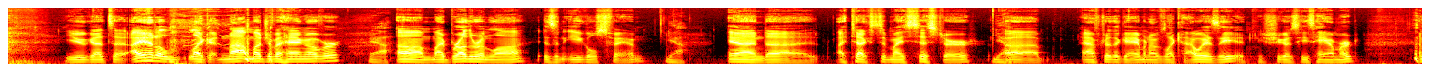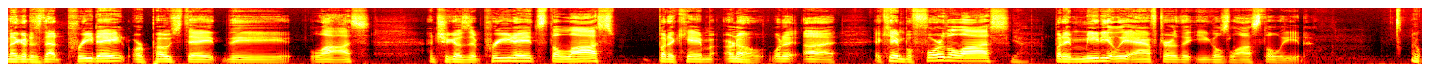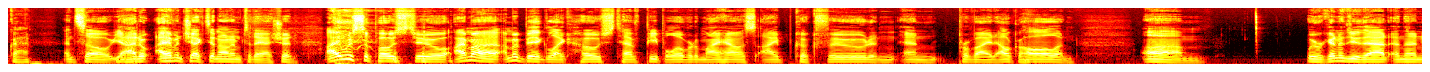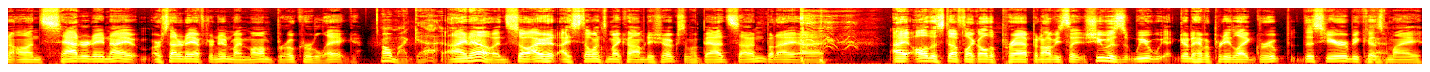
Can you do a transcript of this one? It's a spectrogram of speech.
you got to. I had a like not much of a hangover. yeah, Um, my brother-in-law is an Eagles fan, yeah, and uh, I texted my sister Yeah. uh, after the game, and I was like, "How is he?" And she goes, "He's hammered." And I go, "Does that predate or postdate the loss?" And she goes, "It predates the loss, but it came or no, what it uh, it came before the loss, Yeah. but immediately after the Eagles lost the lead." okay, And so, yeah, I don't. I haven't checked in on him today. I should. I was supposed to. I'm a. I'm a big like host. Have people over to my house. I cook food and and provide alcohol and, um, we were gonna do that. And then on Saturday night or Saturday afternoon, my mom broke her leg. oh my god, I know, and so I I still went to my comedy show because I'm a bad son, but I. Uh, I all the stuff like all the prep and obviously she was we were gonna have a pretty light group this year because Yeah. my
